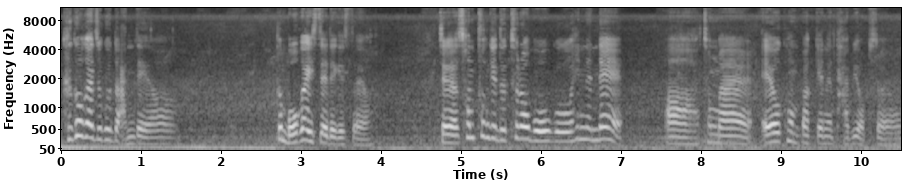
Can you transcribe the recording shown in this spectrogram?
그거 가지고도 안 돼요. 그럼 뭐가 있어야 되겠어요? 제가 선풍기도 틀어보고 했는데 아 정말 에어컨 밖에는 답이 없어요.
